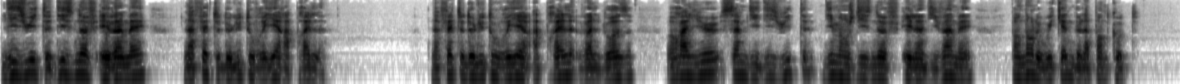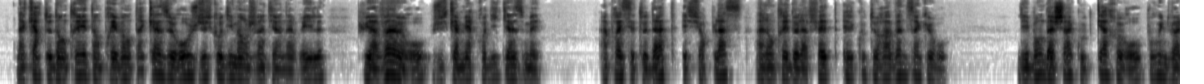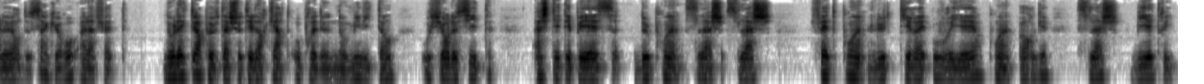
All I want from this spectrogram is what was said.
dix-huit, dix-neuf et vingt mai, la fête de lutte ouvrière à Presles. La fête de lutte ouvrière à Presles, Val d'Oise, aura lieu samedi dix-huit, dimanche dix-neuf et lundi vingt mai, pendant le week-end de la Pentecôte. La carte d'entrée est en prévente à quinze euros jusqu'au dimanche 21 avril, puis à vingt euros jusqu'à mercredi 15 mai. Après cette date et sur place, à l'entrée de la fête, elle coûtera vingt-cinq euros. Les bons d'achat coûtent quatre euros pour une valeur de cinq euros à la fête. Nos lecteurs peuvent acheter leurs cartes auprès de nos militants ou sur le site https fête.lutte-ouvrière.org billetterie.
